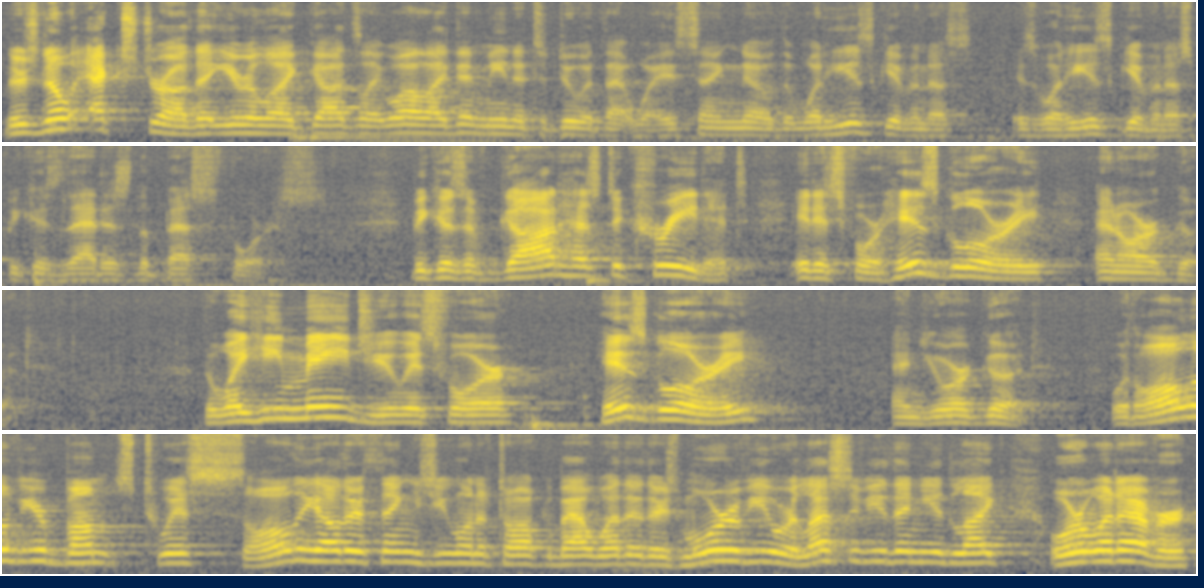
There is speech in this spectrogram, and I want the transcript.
There's no extra that you're like, God's like, well, I didn't mean it to do it that way. He's saying, no, that what He has given us is what He has given us because that is the best for us. Because if God has decreed it, it is for His glory and our good. The way He made you is for His glory and your good with all of your bumps, twists, all the other things you want to talk about, whether there's more of you or less of you than you'd like, or whatever,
